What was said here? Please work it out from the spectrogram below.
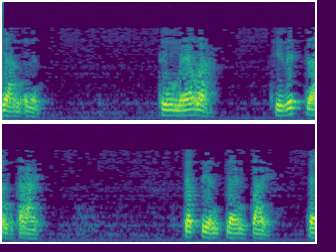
อย่างอื่น ถึงแม้ว่า ชีวิตร่างกาย จะเปลี่ยนแปลงไป แต่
